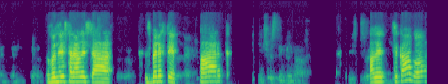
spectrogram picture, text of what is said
and, and, you know, Вони старалися зберегти парк, але цікаво,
